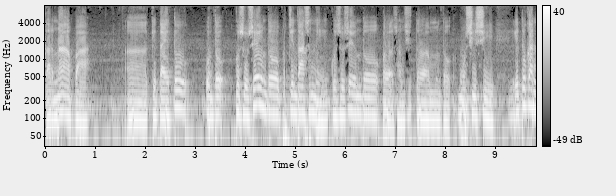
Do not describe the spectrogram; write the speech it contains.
karena apa? Eh, kita itu untuk khususnya untuk pecinta seni, khususnya untuk kayak sound system, untuk musisi itu kan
